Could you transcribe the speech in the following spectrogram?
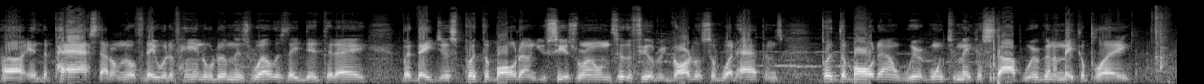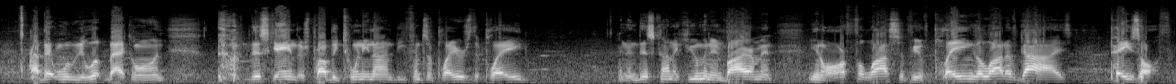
Uh, in the past, I don't know if they would have handled them as well as they did today, but they just put the ball down. You see us run onto the field, regardless of what happens. Put the ball down. We're going to make a stop. We're going to make a play. I bet when we look back on this game, there's probably 29 defensive players that played. And in this kind of human environment, you know, our philosophy of playing a lot of guys pays off.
